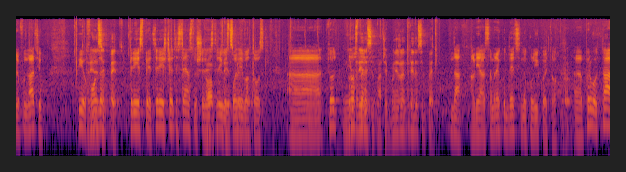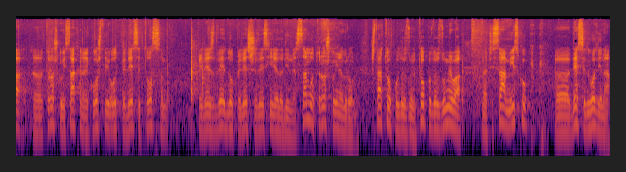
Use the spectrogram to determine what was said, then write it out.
refundaciju PIO fonda. 35. 35, 34, 763, Dobro, gospodin 35. Baltovski. A, to Nije prosto... 30, znači bliže je 35. Da, ali ja sam rekao decidno koliko je to. E, Prvo, ta e, troškovi sahrane koštaju od 58 52 do 50-60 hiljada dinara. Samo troškovi na groblju. Šta to podrazumeva? To podrazumeva znači, sam iskop, e, 10 godina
